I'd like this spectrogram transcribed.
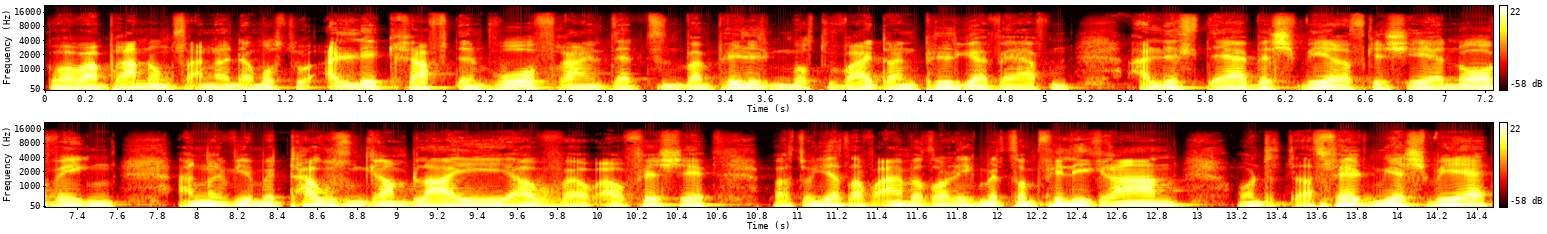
Guck mal, beim Brandungsangeln, da musst du alle Kraft in Wurf reinsetzen. Beim Pilgen musst du weiter einen Pilger werfen. Alles derbe, schweres Geschirr. Norwegen angeln wir mit 1000 Gramm Blei auf, auf, auf Fische. Was und jetzt auf einmal soll soll ich mit so einem Filigran und das fällt mir schwer.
